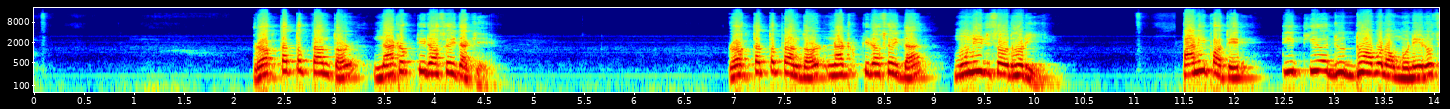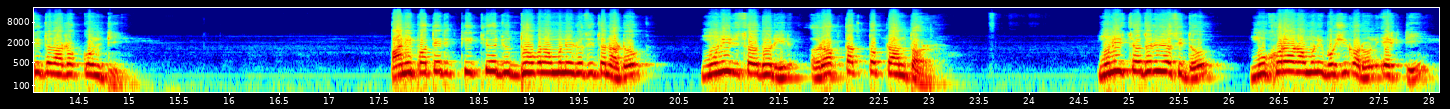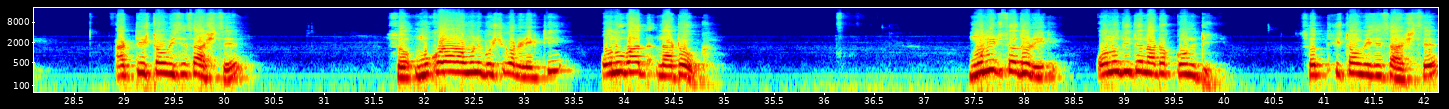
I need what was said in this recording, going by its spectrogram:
রক্তাক্ত প্রান্তর নাটকটি রচয়িতাকে। রক্তাক্ত প্রান্তর নাটকটি রচয়িতা মুনির চৌধুরী। পানিপথের তৃতীয় যুদ্ধ অবলম্বনে রচিত নাটক কোনটি? পানিপথের তৃতীয় যুদ্ধ অবলম্বনে রচিত নাটক মুনির চৌধুরীর রক্তাক্ত প্রান্তর। মুনির চৌধুরী রচিত মুখরা রমণী বশীকরণ একটি আটত্রিশতম বিশেষে আসছে। সো মুখরা রমণী বশীকরণ একটি অনুবাদ নাটক। মুনির চৌধুরীর অনুদিত নাটক কোনটি? ছত্রিশতম বিশেষে আসছে।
